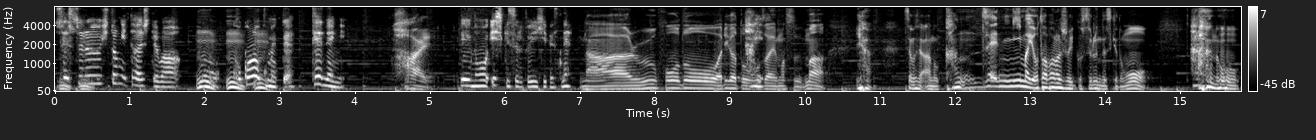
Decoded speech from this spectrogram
接する人に対しては、うんもう心を込めて丁寧に。はい。っていうのを意識するといい日ですね。なるほど。ありがとうございます、まあいやすいません。あの完全に今ヨタ話を一個するんですけどもはあの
